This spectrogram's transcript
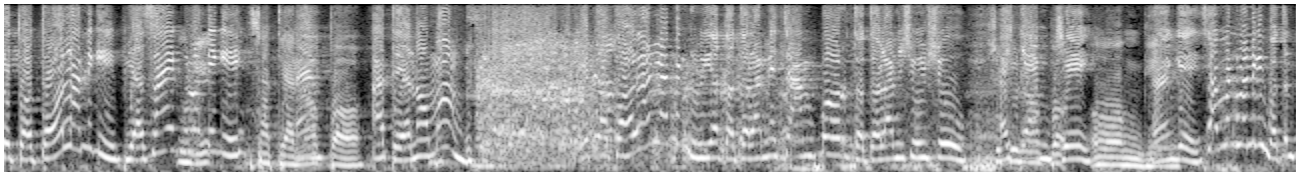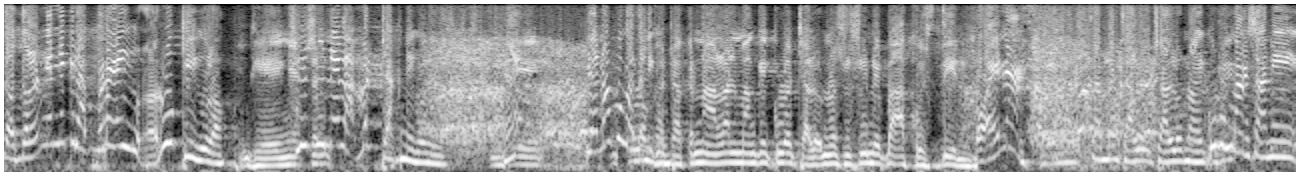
nggih dodolan niki, biasae kula niki. sadyan Eh, apa? Ada ngomong. Nggih dodolan nanti griya dodolane campur, dodolane susu. Susu? SCMJ. Oh, nggih. Nah, nggih. Sampeyan kula mboten dodolan ngene iki lak prei rugi kula. Nggih ngeten. Susune lak medak niku. Nggih. Ya napa ngoten niku? ada kenalan mangke kula jalukno susune Pak Agustin. Kok enak. Sampeyan jaluk-jalukno iku rumangsane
